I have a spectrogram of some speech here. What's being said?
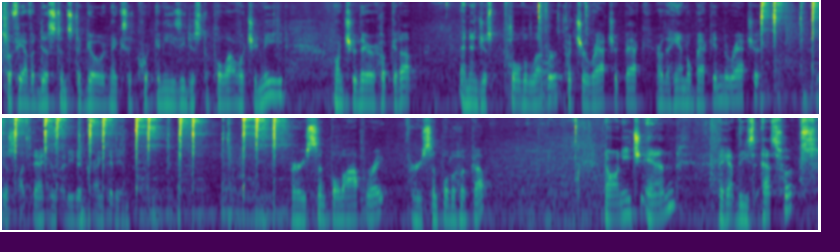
So if you have a distance to go, it makes it quick and easy just to pull out what you need. Once you're there, hook it up, and then just pull the lever, put your ratchet back, or the handle back in the ratchet. Just like that, you're ready to crank it in. Very simple to operate, very simple to hook up. Now on each end, they have these S hooks.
